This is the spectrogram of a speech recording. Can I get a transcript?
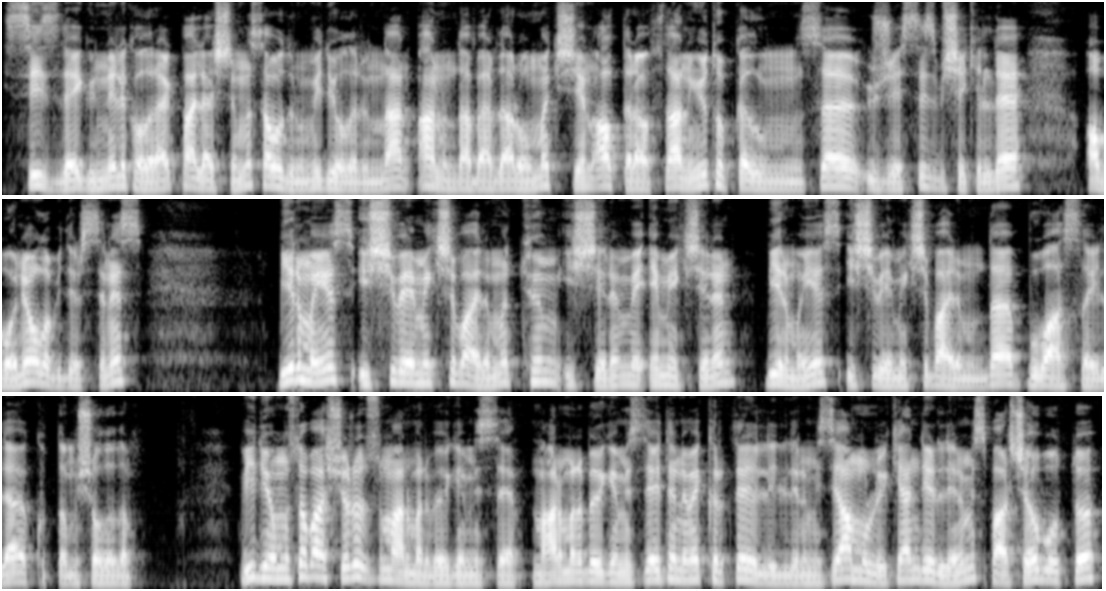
Siz de günlük olarak paylaştığımız hava durum videolarından anında haberdar olmak için alt taraftan YouTube kanalımıza ücretsiz bir şekilde abone olabilirsiniz. 1 Mayıs İşçi ve Emekçi Bayramı tüm işçilerin ve emekçilerin 1 Mayıs İşçi ve Emekçi Bayramı'nda bu vasıtayla kutlamış olalım. Videomuzda başlıyoruz Marmara bölgemizde. Marmara bölgemizde Edirne ve Kırklareli illerimiz yağmurluyken diğer illerimiz parçalı bulutlu.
